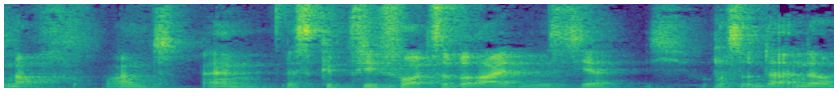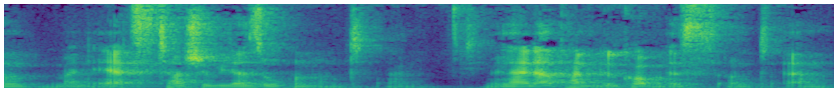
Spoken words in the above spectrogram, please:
noch und ähm, es gibt viel vorzubereiten, wisst ihr. Ich muss unter anderem meine Ärztetasche wieder suchen und ähm, die mir leider abhanden gekommen ist und ähm,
